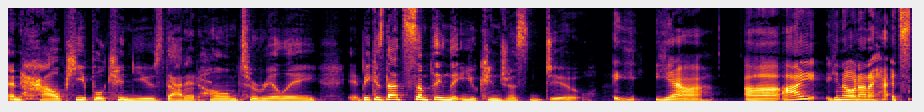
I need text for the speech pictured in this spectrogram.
and how people can use that at home to really, because that's something that you can just do. Yeah. Uh, I, you know, and I, it's,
